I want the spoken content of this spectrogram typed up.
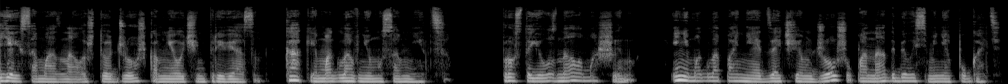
Я и сама знала, что Джош ко мне очень привязан. Как я могла в нем усомниться? Просто я узнала машину и не могла понять, зачем Джошу понадобилось меня пугать.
